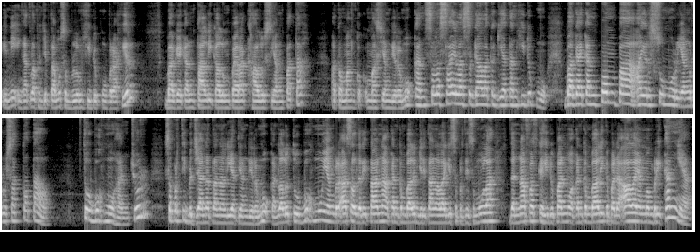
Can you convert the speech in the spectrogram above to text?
ini ingatlah penciptamu sebelum hidupmu berakhir, bagaikan tali kalung perak halus yang patah, atau mangkuk emas yang diremukkan, selesailah segala kegiatan hidupmu, bagaikan pompa air sumur yang rusak total. Tubuhmu hancur, seperti bejana tanah liat yang diremukkan. Lalu tubuhmu yang berasal dari tanah akan kembali menjadi tanah lagi seperti semula. Dan nafas kehidupanmu akan kembali kepada Allah yang memberikannya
